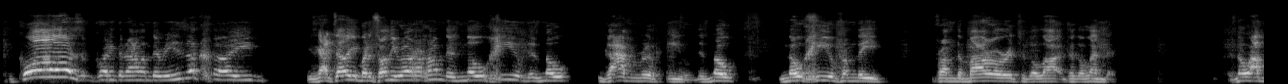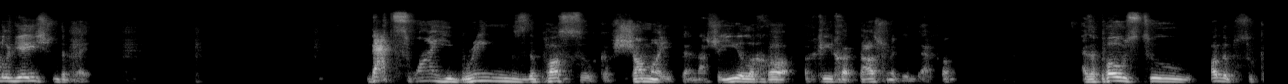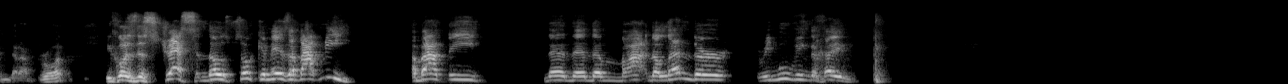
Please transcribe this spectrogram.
because according to Rambam there is a chayiv. He's got to tell you, but it's only rochacham. There's no chiyuv. There's no gavra chiyuv. There's no no chiyuv from the from the borrower to the to the lender. There's no obligation to pay. That's why he brings the pasuk of Shamait and Ashayilacha Achicha Tashmet as opposed to other psukim that are brought, because the stress in those psukim is about me, about the the the the, the lender removing the chayv.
